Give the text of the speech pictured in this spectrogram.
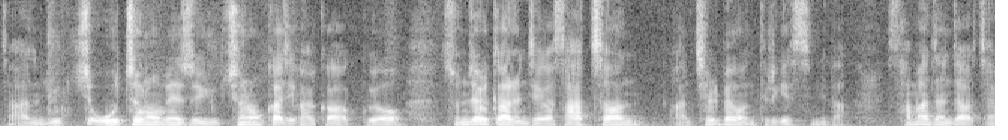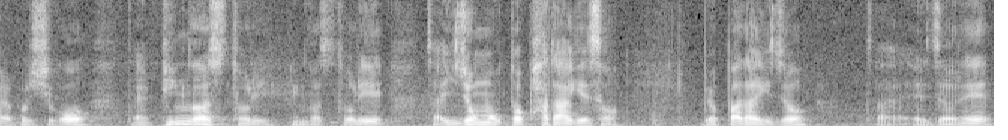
자, 한 5,500원에서 6,000원까지 갈 것 같고요. 손절가는 제가 4,700원 드리겠습니다. 삼화전자 잘 보시고, 그다음에 핑거 스토리, 핑거 스토리. 자, 이 종목도 바닥에서 몇 바닥이죠? 자, 예전에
